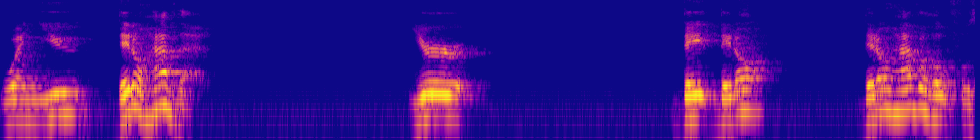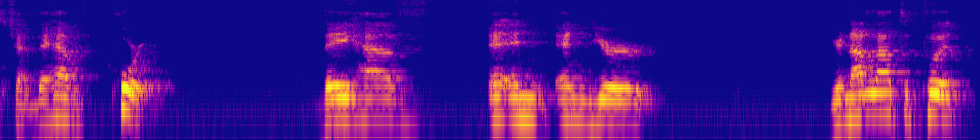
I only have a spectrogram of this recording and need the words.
when you they don't have that. You're they they don't they don't have a hopefuls chat. They have port. They have and and you're you're not allowed to put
